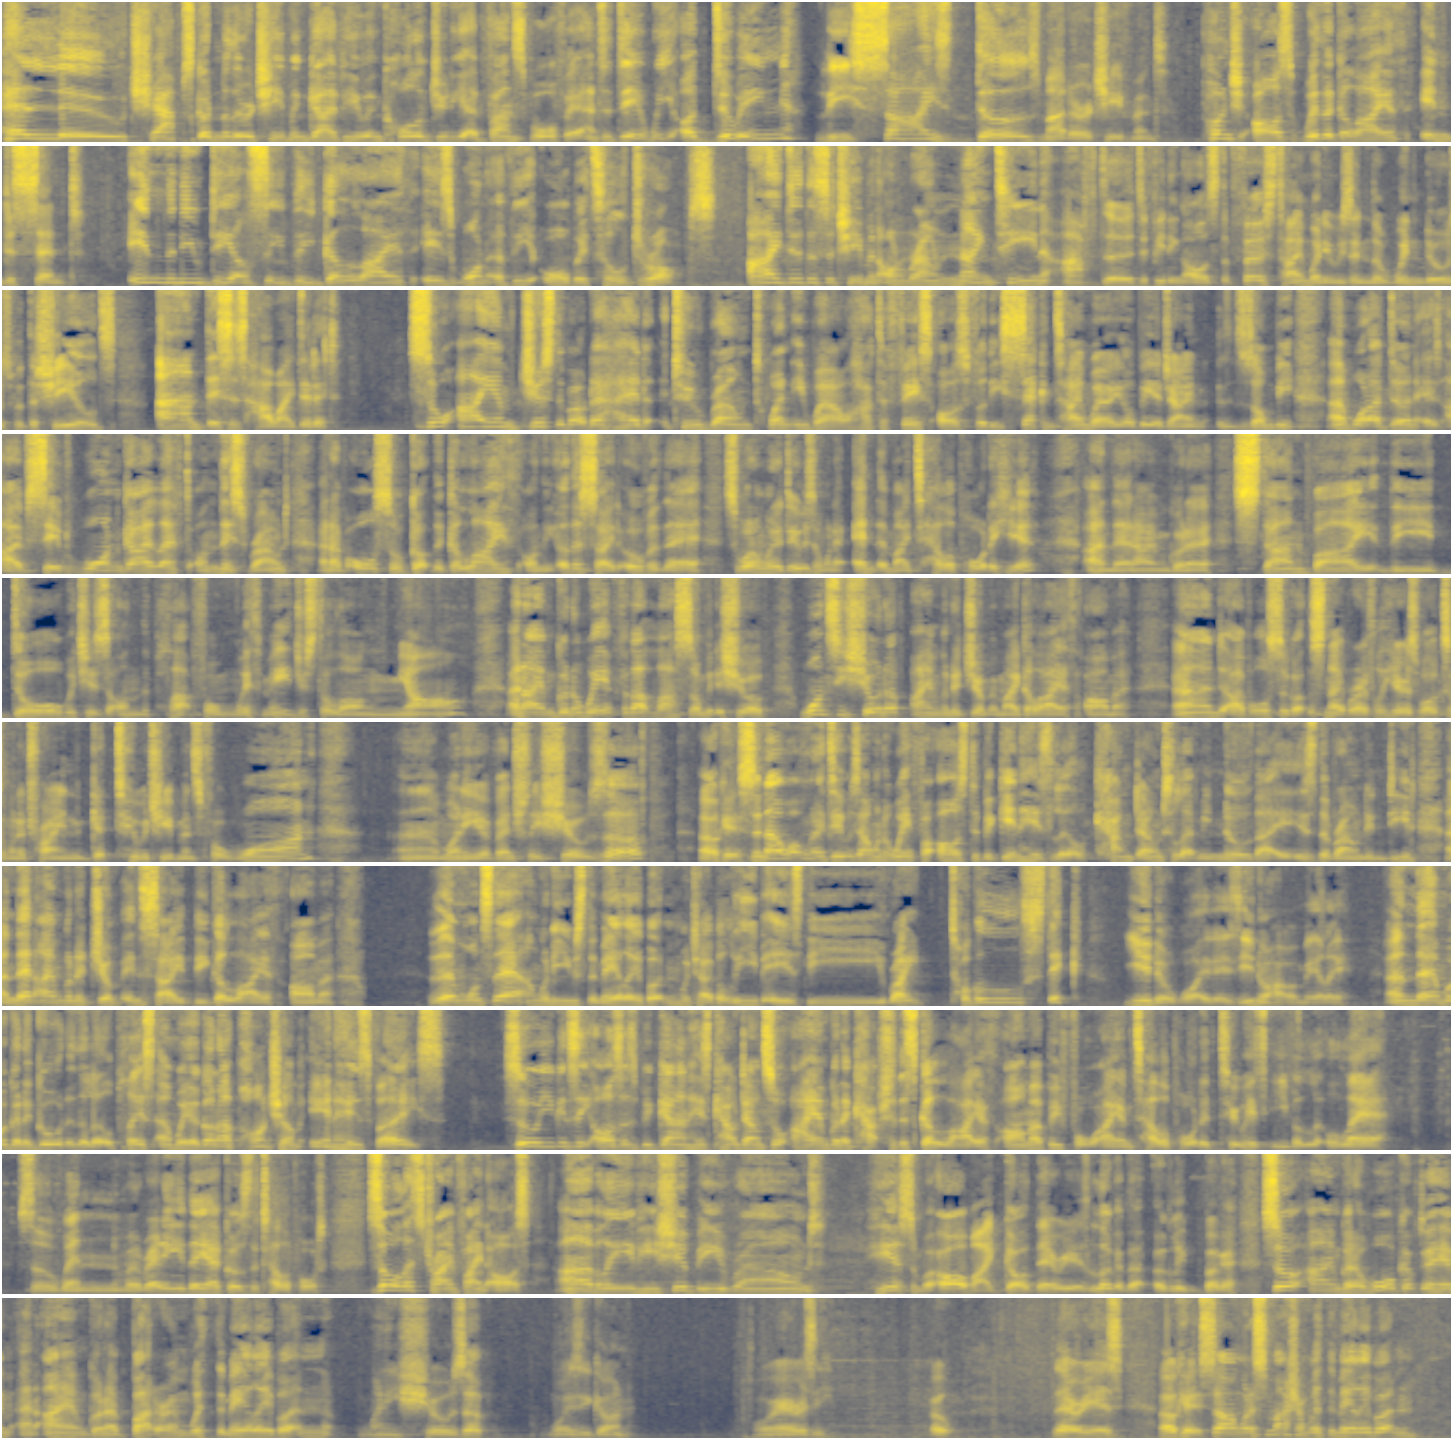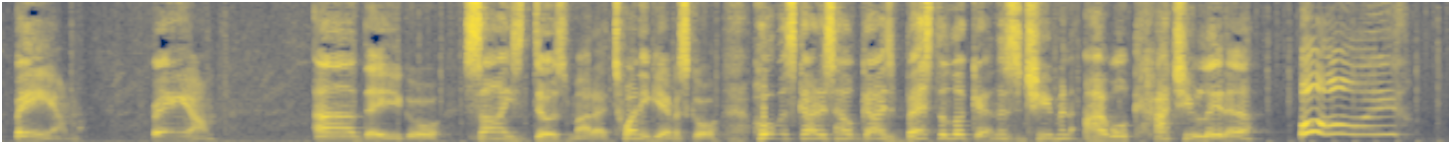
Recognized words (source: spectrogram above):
Hello chaps, got another achievement guide for you in Call of Duty Advanced Warfare and today we are doing the Size Does Matter achievement. Punch Oz with a Goliath in Descent. In the new DLC, the Goliath is one of the orbital drops. I did this achievement on round 19 after defeating Oz the first time when he was in the windows with the shields, and this is how I did it. So I am just about to head to round 20 where I'll have to face Oz for the second time where he'll be a giant zombie. And what I've done is I've saved one guy left on this round and I've also got the Goliath on the other side over there. So what I'm going to do is I'm going to enter my teleporter here and then I'm going to stand by the door which is on the platform with me just along meow and I'm going to wait for that last zombie to show up. Once he's shown up I'm going to jump in my Goliath armor. And I've also got the sniper rifle here as well because I'm going to try try and get two achievements for one uh, when he eventually shows up. Okay, so now what I'm going to do is I'm going to wait for Oz to begin his little countdown to let me know that it is the round indeed, and then I'm going to jump inside the Goliath armor. Then once there, I'm going to use the melee button, which I believe is the right toggle stick. You know what it is, you know how to melee. And then we're going to go to the little place and we are going to punch him in his face. So you can see Oz has began his countdown, so I am going to capture this Goliath armor before I am teleported to his evil little lair. So when we're ready, there goes the teleport. So let's try and find Oz. I believe he should be round here somewhere. Oh my god, there he is. Look at that ugly bugger. So I'm going to walk up to him and I am going to batter him with the melee button when he shows up. Where's he gone? Where is he? Oh, there he is. Okay, so I'm going to smash him with the melee button. Bam. Bam! And there you go. Size does matter. 20 gamer score. Hope this guide has helped, guys. Best of luck getting this achievement. I will catch you later. Bye!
